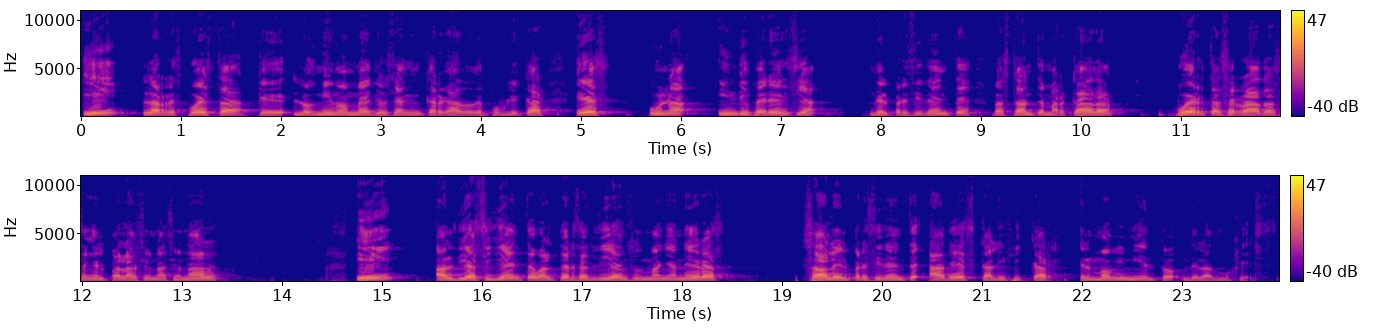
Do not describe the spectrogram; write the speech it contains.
y la respuesta que los mismos medios se han encargado de publicar es una indiferencia del presidente bastante marcada, puertas cerradas en el Palacio Nacional y al día siguiente o al tercer día en sus mañaneras sale el presidente a descalificar el movimiento de las mujeres.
